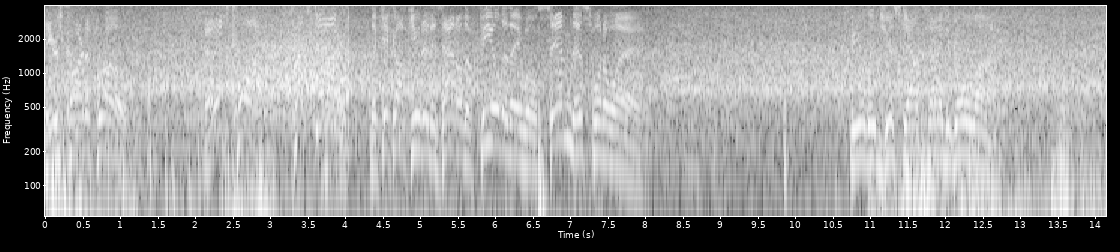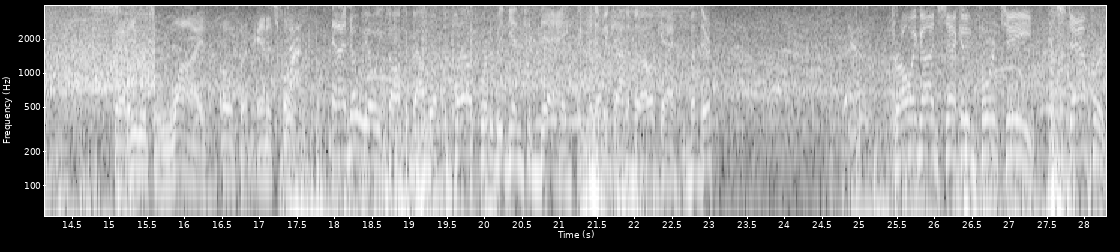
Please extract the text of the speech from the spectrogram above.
Here's Carr to throw. And it's caught. Touchdown. The kickoff unit is out on the field, and they will send this one away. Fielded just outside the goal line. And he roots wide open, and it's fun. And I know we always talk about what the playoffs were to begin today, and then we kind of go, okay, but they're... Throwing on second and 14. Stafford.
